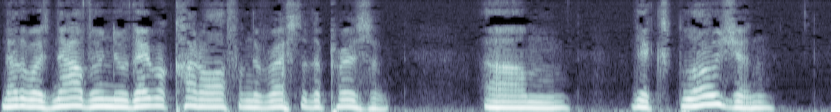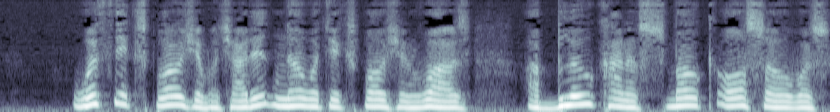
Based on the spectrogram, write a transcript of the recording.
In other words, now they knew they were cut off from the rest of the prison. Um, the explosion with the explosion, which I didn't know what the explosion was, a blue kind of smoke also was,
